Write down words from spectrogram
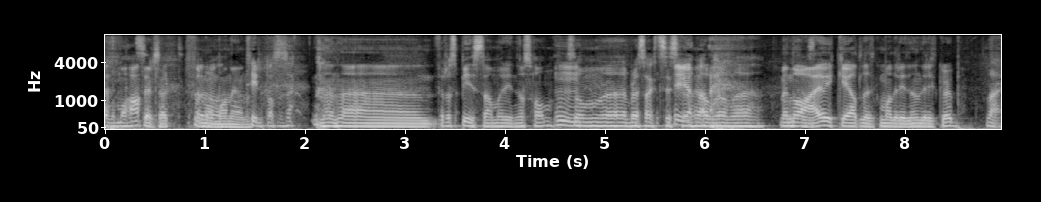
alle må ha. selvsagt. Det For må man å igjen. tilpasse seg. Men, uh, for å spise av Mourinhos hånd, Mm. som eh, ble sagt sist gang vi hadde denne men nå er jo ikke Atletico Madrid en drittklubb. Nei.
